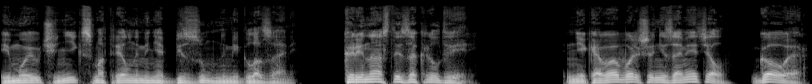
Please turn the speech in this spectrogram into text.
и мой ученик смотрел на меня безумными глазами. Коренастый закрыл дверь. «Никого больше не заметил? Гоуэр?»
